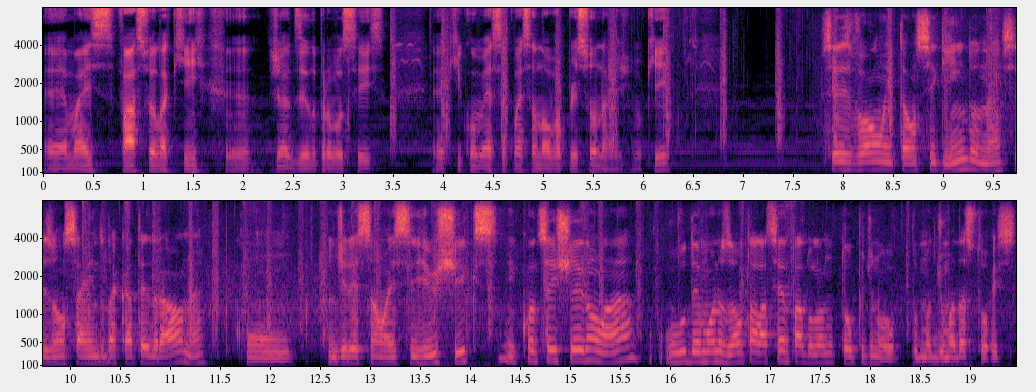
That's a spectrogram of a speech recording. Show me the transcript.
é, mas faço ela aqui, já dizendo para vocês é, que começa com essa nova personagem, ok? Vocês vão então seguindo, né? Vocês vão saindo da catedral, né? Com em direção a esse rio Chix e quando vocês chegam lá, o demôniozão tá lá sentado lá no topo de novo, de uma das torres.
